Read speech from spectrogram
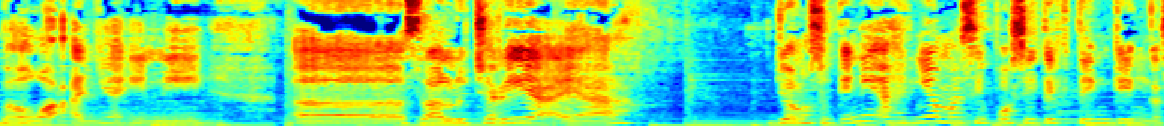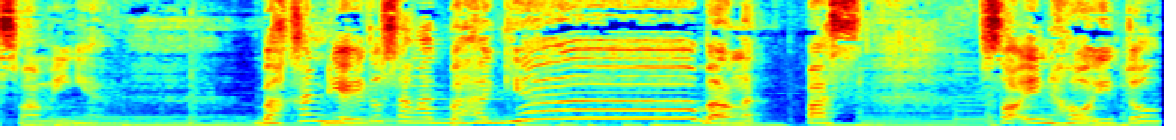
bawaannya ini uh, selalu ceria ya. Jongsuk ini akhirnya masih positive thinking ke suaminya. Bahkan dia itu sangat bahagia banget pas So In Ho itu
